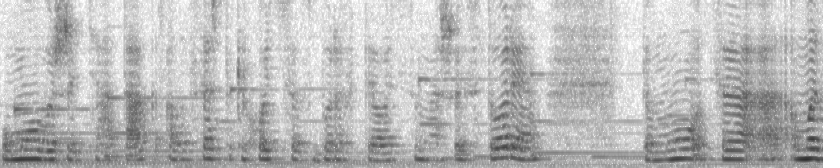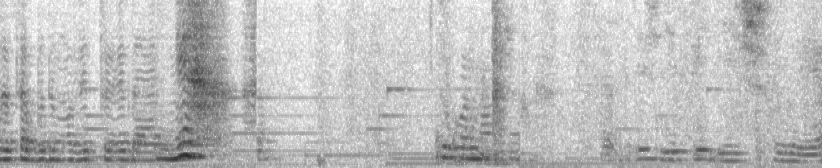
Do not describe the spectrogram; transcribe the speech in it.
умови життя, так? Але все ж таки хочеться зберегти ось цю нашу історію. Тому це, е, ми за це будемо відповідальні. Все, дріжджі підійшли.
